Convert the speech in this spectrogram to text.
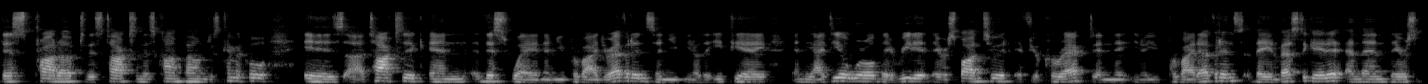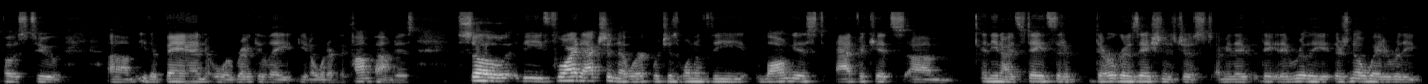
this product, this toxin, this compound, this chemical is uh, toxic and this way. And then you provide your evidence and you, you know, the EPA in the ideal world, they read it, they respond to it. If you're correct and they, you know, you provide evidence, they investigate it, and then they're supposed to um, either ban or regulate, you know, whatever the compound is. So the Fluoride Action Network, which is one of the longest advocates um, in the United States that have, their organization is just, I mean, they, they, they really, there's no way to really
